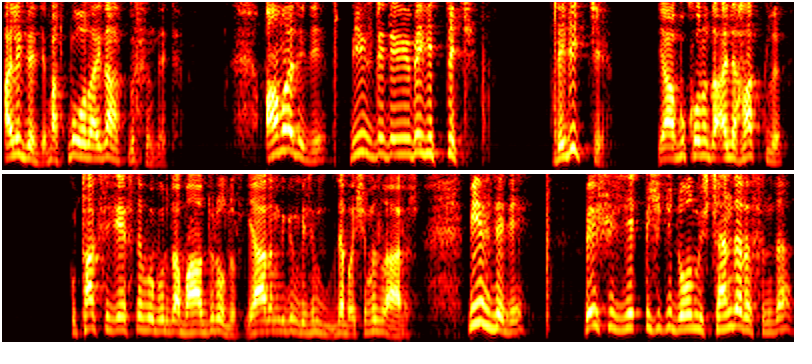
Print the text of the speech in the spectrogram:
Ali dedi bak bu olayda haklısın dedi. Ama dedi biz de Eyüp'e gittik. Dedik ki ya bu konuda Ali haklı. Bu taksici esnafı burada mağdur olur. Yarın bir gün bizim de başımız ağrır. Biz dedi 572 dolmuş kendi arasında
